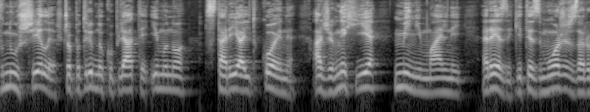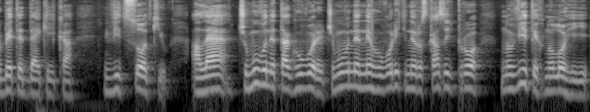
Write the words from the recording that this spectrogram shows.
внушили, що потрібно купляти іменно старі альткоїни, адже в них є мінімальний ризик, і ти зможеш заробити декілька відсотків. Але чому вони так говорять? Чому вони не говорять і не розказують про нові технології?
